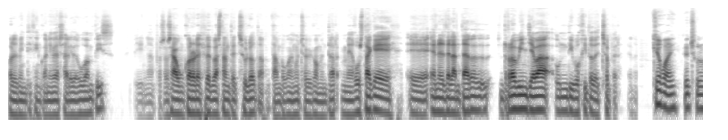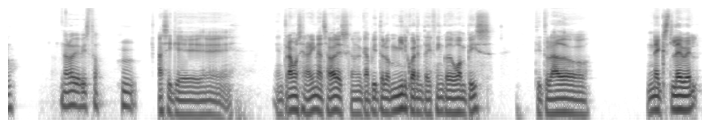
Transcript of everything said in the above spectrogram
por el 25 aniversario de One Piece. Y nada, pues o sea, un color spread bastante chulo, tam- tampoco hay mucho que comentar. Me gusta que eh, en el delantal Robin lleva un dibujito de Chopper. Qué guay, qué chulo. No lo había visto. Hmm. Así que entramos en harina, chavales, con el capítulo 1045 de One Piece, titulado Next Level.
